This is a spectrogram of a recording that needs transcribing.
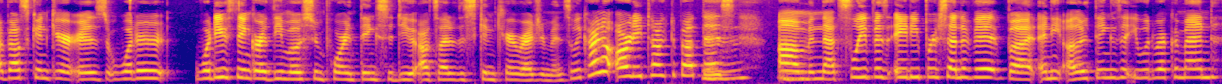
about skincare is what are what do you think are the most important things to do outside of the skincare regimen? So we kind of already talked about this, mm-hmm. Um, mm-hmm. and that sleep is eighty percent of it. But any other things that you would recommend?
